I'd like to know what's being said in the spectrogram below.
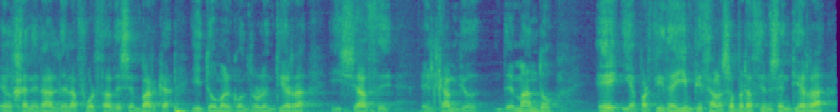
el general de la fuerza desembarca y toma el control en tierra y se hace el cambio de mando e, y a partir de ahí empiezan las operaciones en tierra,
